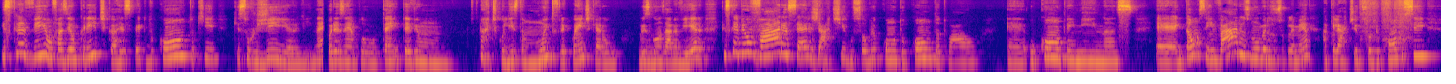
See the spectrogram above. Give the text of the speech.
escreviam, faziam crítica a respeito do conto que, que surgia ali, né? Por exemplo, tem, teve um articulista muito frequente, que era o Luiz Gonzaga Vieira, que escreveu várias séries de artigos sobre o conto, o conto atual, é, o conto em Minas, é, então, assim, vários números do suplemento, aquele artigo sobre o conto se,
